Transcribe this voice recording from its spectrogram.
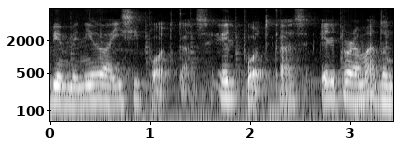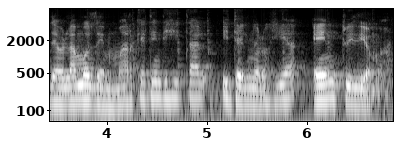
bienvenido a Easy Podcast, el podcast, el programa donde hablamos de marketing digital y tecnología en tu idioma.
